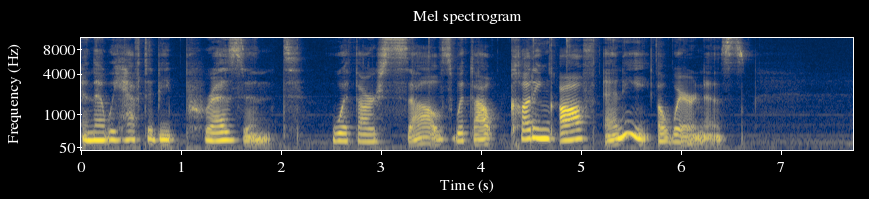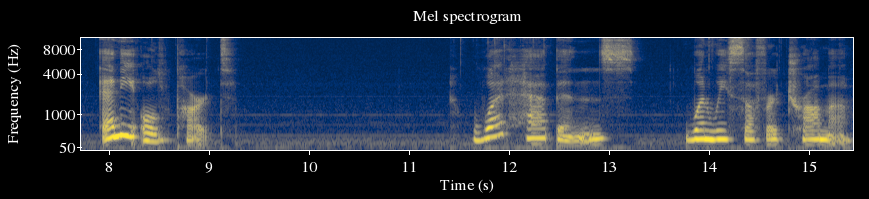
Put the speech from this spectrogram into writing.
and that we have to be present with ourselves without cutting off any awareness, any old part. What happens when we suffer trauma?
